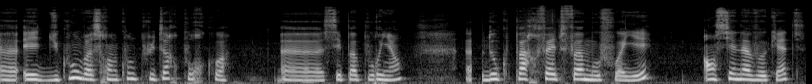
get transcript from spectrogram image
Euh, et du coup, on va se rendre compte plus tard pourquoi. Euh, c'est pas pour rien. donc, parfaite femme au foyer, ancienne avocate,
